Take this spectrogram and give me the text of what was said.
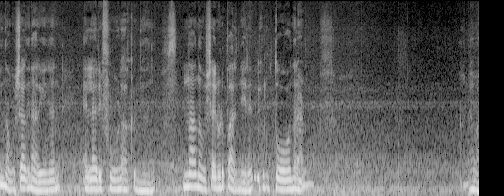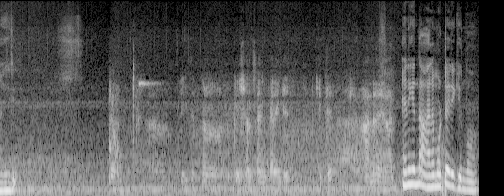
ഈ നൗഷാദിനെ അറിയാം? ഞാൻ എല്ലാവരെയും ഫൂളാക്കുന്നതെന്ന് എന്നാ നൗഷാദിനോട് പറഞ്ഞുതരാം ഒരു തോന്നലാണ്. എനിക്കിന്ന് ആനമുട്ട ഇരിക്കുന്നു?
